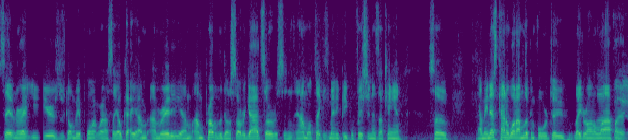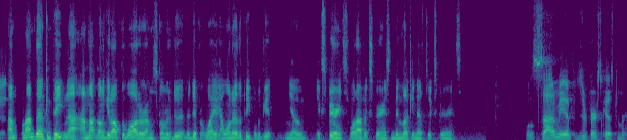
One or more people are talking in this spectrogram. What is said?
seven or eight years, there's going to be a point where I say, okay, I'm I'm ready. I'm I'm probably going to start a guide service, and, and I'm going to take as many people fishing as I can. So, I mean, that's kind of what I'm looking forward to later on in uh, life. I, I'm, when I'm done competing, I, I'm not going to get off the water. I'm just going to do it in a different way. I want other people to get, you know, experience what I've experienced and been lucky enough to experience. Well, sign me up as your first customer.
